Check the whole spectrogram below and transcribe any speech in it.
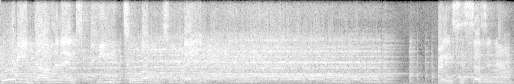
40,000 XP to level 2, damn. At least it says it now.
